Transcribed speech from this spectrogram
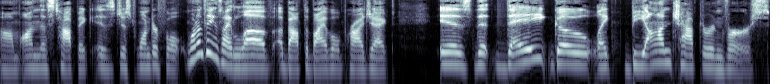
um, on this topic is just wonderful. One of the things I love about the Bible Project is that they go like beyond chapter and verse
